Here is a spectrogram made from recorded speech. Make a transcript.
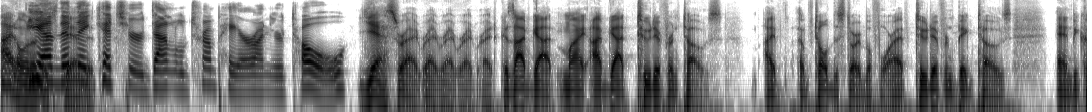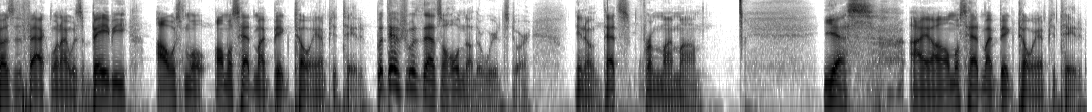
I don't Yeah, and then they it. catch your Donald Trump hair on your toe. Yes, right, right, right, right, right. Because I've got my I've got two different toes. I've I've told this story before. I have two different big toes, and because of the fact when I was a baby, I was mo- almost had my big toe amputated. But that was that's a whole nother weird story. You know, that's from my mom. Yes, I almost had my big toe amputated,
